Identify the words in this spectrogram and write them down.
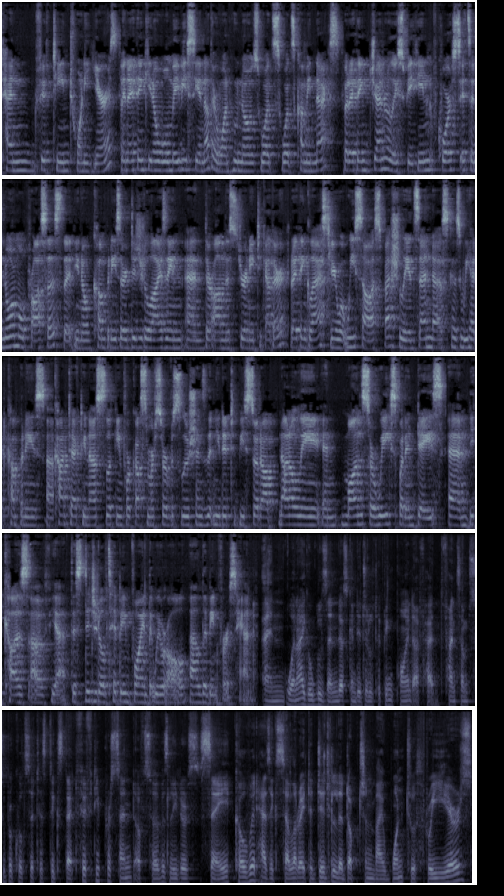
10, 15, 20 years. And I think, you know, we'll maybe see another one. Who knows what's what's coming next? But I think generally speaking, of course, it's a normal process that, you know, companies are digitalizing and they're on this journey together. But I think last year what we saw, especially at Zendesk, because we had companies uh, contacting us looking for customer service solutions that needed to be stood up not only in months or weeks, but in days. And because of, yeah, this digital tipping point that we were all uh, living firsthand. And when I Google Zendesk and digital tipping point, I've had find some super cool statistics that 50% of service leaders say COVID has accelerated digital adoption by one to three years.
